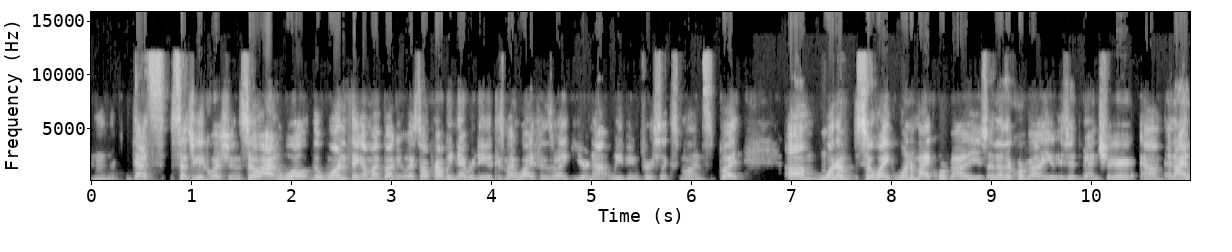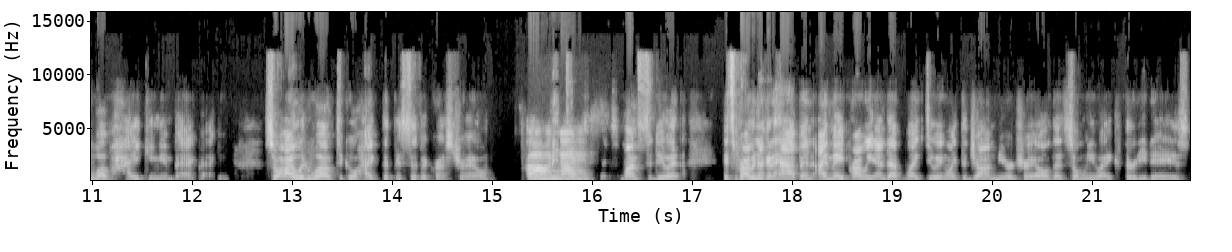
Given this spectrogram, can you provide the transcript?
Hmm, that's such a good question. So, I well, the one thing on my bucket list I'll probably never do because my wife is like, "You're not leaving for six months." But um, one of so like one of my core values, another core value is adventure, um, and I love hiking and backpacking. So I would love to go hike the Pacific Crest Trail. Oh, nice! Six months to do it it's probably not going to happen. I may probably end up like doing like the John Muir Trail that's only like 30 days,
